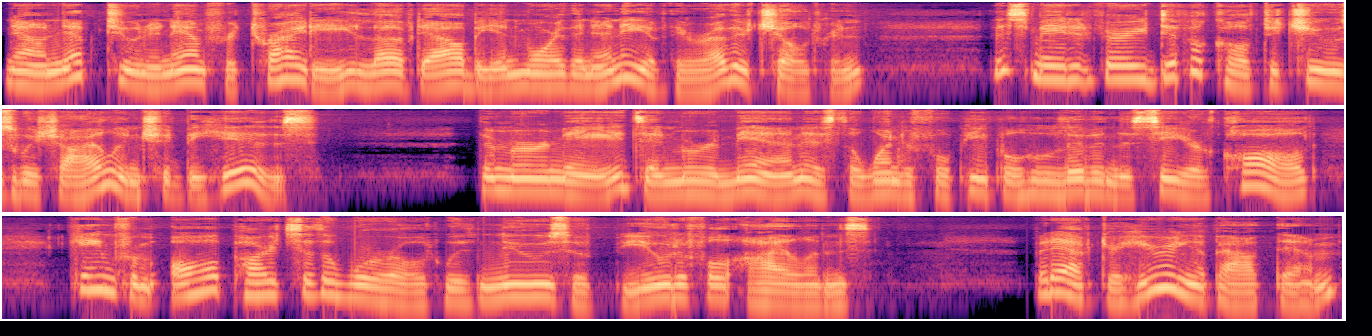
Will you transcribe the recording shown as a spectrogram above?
Now Neptune and Amphitrite loved Albion more than any of their other children. This made it very difficult to choose which island should be his. The mermaids and mermen, as the wonderful people who live in the sea are called, came from all parts of the world with news of beautiful islands. But after hearing about them,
